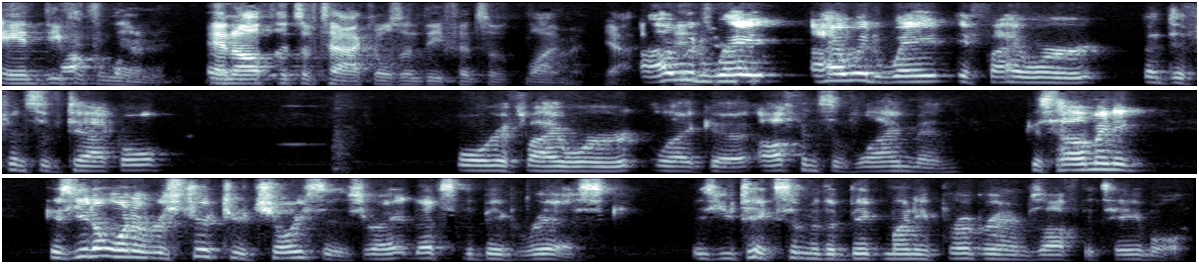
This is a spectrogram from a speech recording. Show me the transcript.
and defensive linemen. And offensive tackles and defensive linemen. Yeah. I would And- wait. I would wait if I were a defensive tackle, or if I were like an offensive lineman. Because how many? Because you don't want to restrict your choices, right? That's the big risk. Is you take some of the big money programs off the table.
